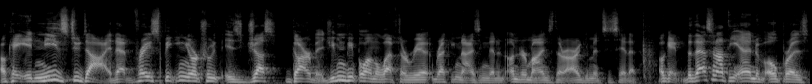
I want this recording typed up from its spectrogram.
Okay, it needs to die. That phrase, speaking your truth, is just garbage. Even people on the left are re- recognizing that it undermines their arguments to say that. Okay, but that's not the end of Oprah's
